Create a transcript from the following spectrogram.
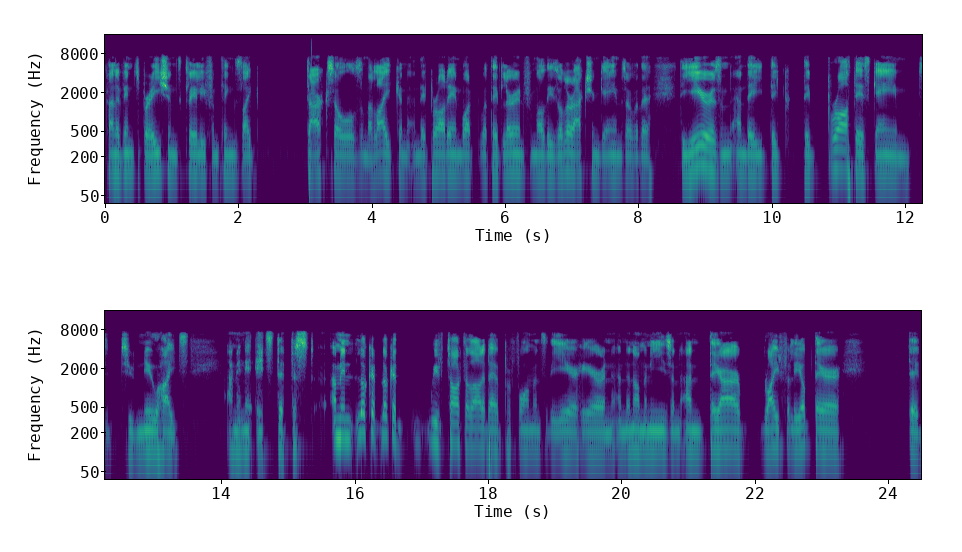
kind of inspirations clearly from things like Dark Souls and the like, and, and they brought in what, what they'd learned from all these other action games over the, the years, and, and they, they they brought this game to, to new heights. I mean, it, it's the, the I mean, look at look at we've talked a lot about performance of the year here and, and the nominees, and, and they are rightfully up there. The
